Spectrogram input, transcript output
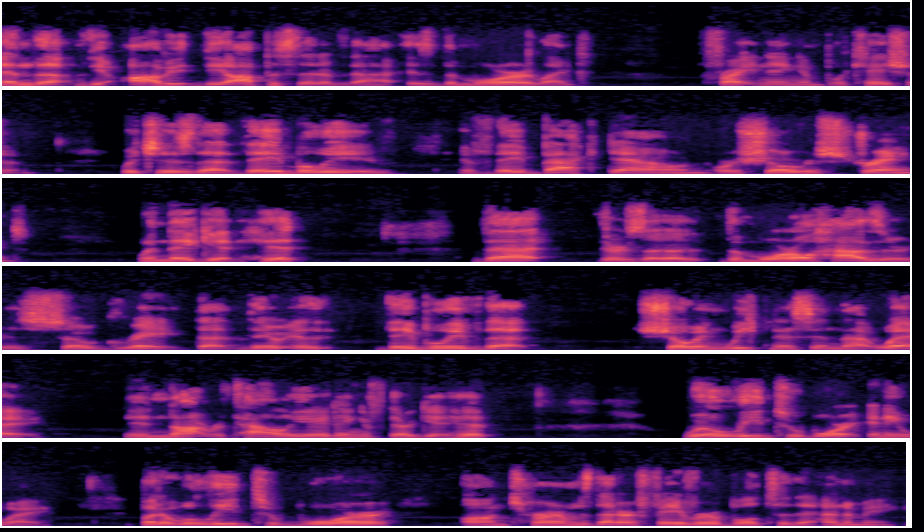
And the the obvi- the opposite of that is the more like frightening implication, which is that they believe if they back down or show restraint when they get hit that there's a the moral hazard is so great that they they believe that showing weakness in that way in not retaliating if they get hit will lead to war anyway. But it will lead to war on terms that are favorable to the enemy.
